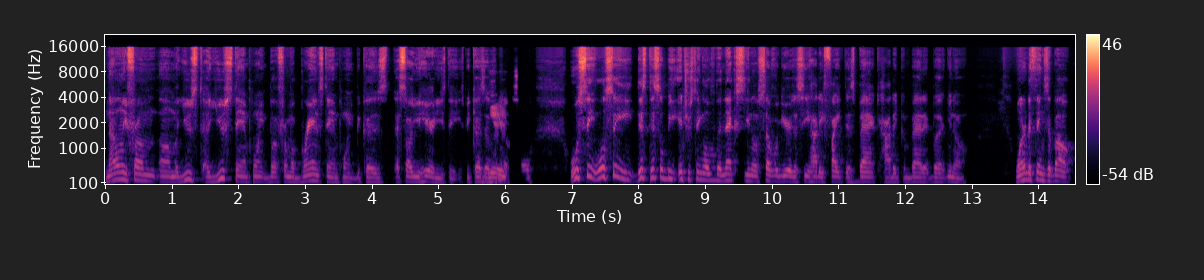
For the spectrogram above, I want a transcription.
Not only from um, a use a use standpoint, but from a brand standpoint, because that's all you hear these days. Because of you know, so we'll see, we'll see. This this will be interesting over the next you know several years to see how they fight this back, how they combat it. But you know, one of the things about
